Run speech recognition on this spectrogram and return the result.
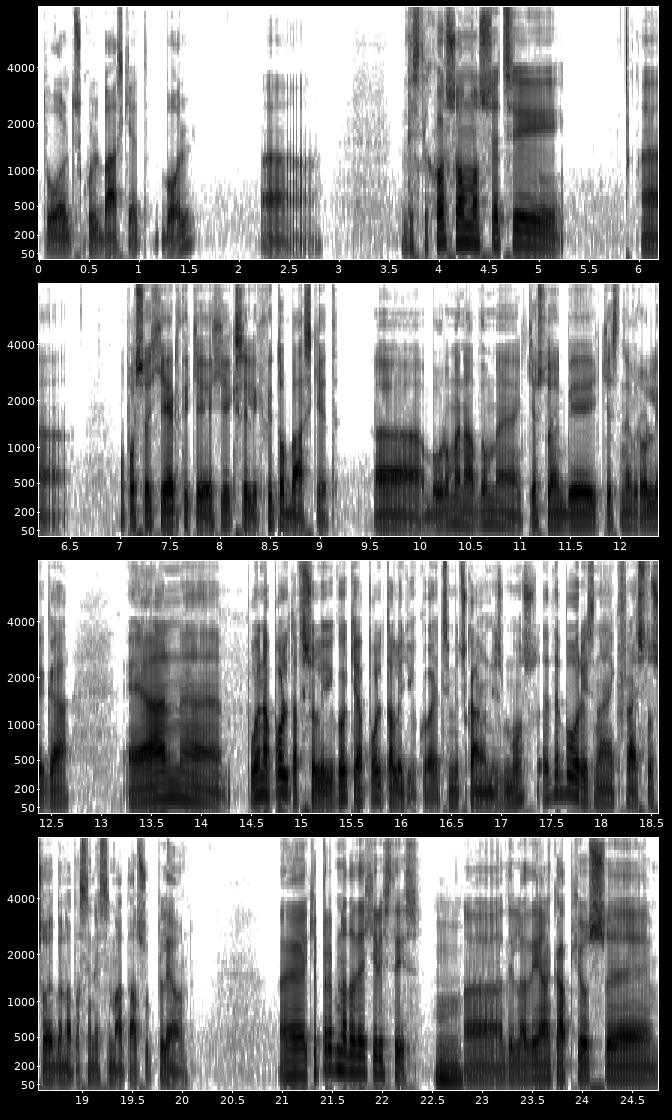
του old school basketball. Α, δυστυχώς όμως έτσι α, όπως έχει έρθει και έχει εξελιχθεί το μπάσκετ α, μπορούμε να δούμε και στο NBA και στην Ευρωλίγκα εάν, ε, που είναι απόλυτα φυσιολογικό και απόλυτα λογικό έτσι, με τους κανονισμούς ε, δεν μπορείς να εκφράσεις τόσο έντονα τα συναισθήματά σου πλέον ε, και πρέπει να τα διαχειριστείς. Α, δηλαδή αν κάποιος ε,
